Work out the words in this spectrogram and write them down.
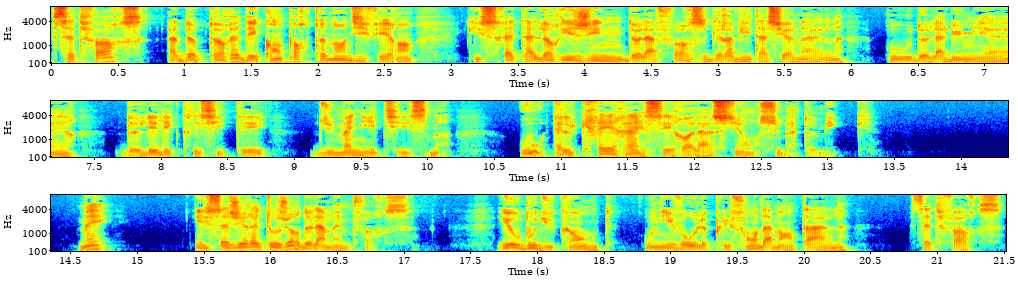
cette force adopterait des comportements différents qui seraient à l'origine de la force gravitationnelle ou de la lumière, de l'électricité, du magnétisme, ou elle créerait ces relations subatomiques. Mais il s'agirait toujours de la même force. Et au bout du compte, au niveau le plus fondamental, cette force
